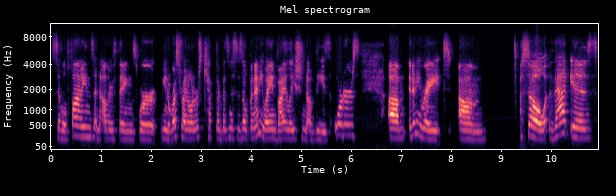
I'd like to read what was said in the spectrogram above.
civil fines and other things where you know restaurant owners kept their businesses open anyway in violation of these orders. Um, at any rate um, so that is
